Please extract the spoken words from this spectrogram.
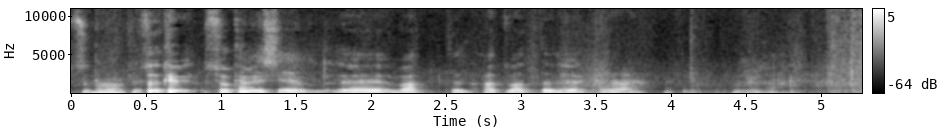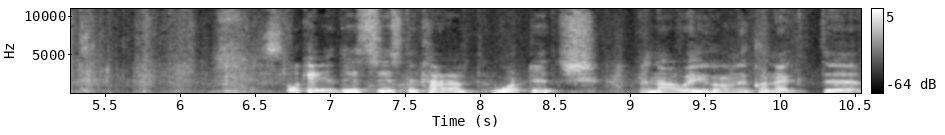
så, Ja, okej. så, kan, vi- så kan vi se eh, vatten, att vatten ökar här. Okay, this is the current wattage. And now we're going to connect the,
